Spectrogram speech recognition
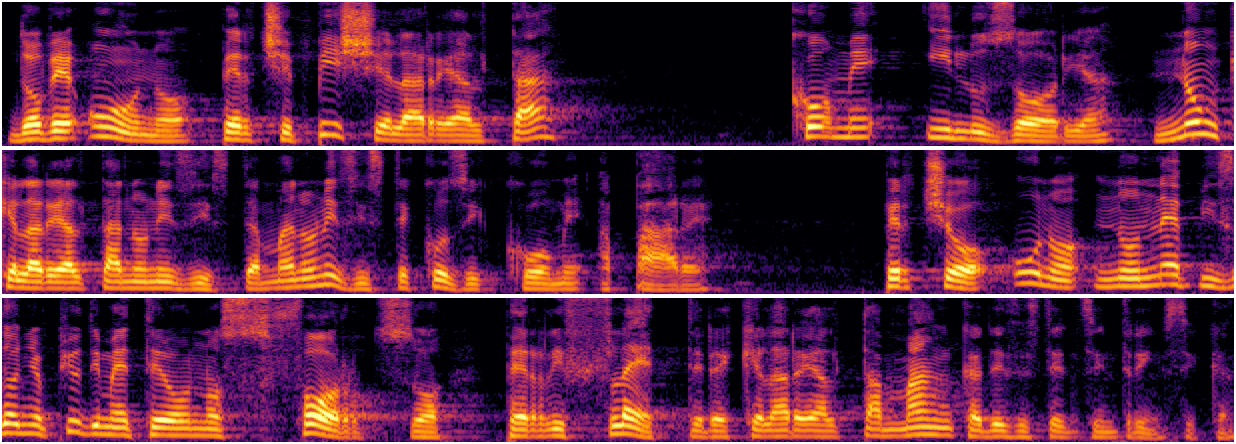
dove uno percepisce la realtà come illusoria, non che la realtà non esista, ma non esiste così come appare. Perciò uno non ha bisogno più di mettere uno sforzo per riflettere che la realtà manca di esistenza intrinseca.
